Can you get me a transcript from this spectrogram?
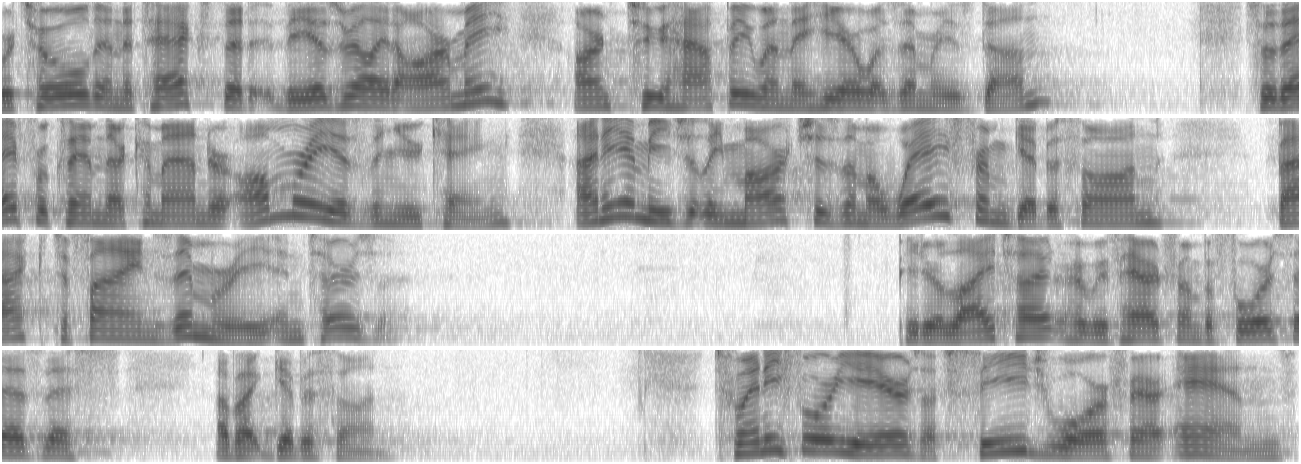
We're told in the text that the Israelite army aren't too happy when they hear what Zimri has done. So they proclaim their commander Omri as the new king, and he immediately marches them away from Gibbethon back to find Zimri in Tirzah. Peter Leithart, who we've heard from before, says this about Gibbethon. 24 years of siege warfare ends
